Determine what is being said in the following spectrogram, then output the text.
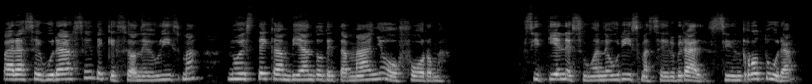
para asegurarse de que su aneurisma no esté cambiando de tamaño o forma. Si tienes un aneurisma cerebral sin rotura,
